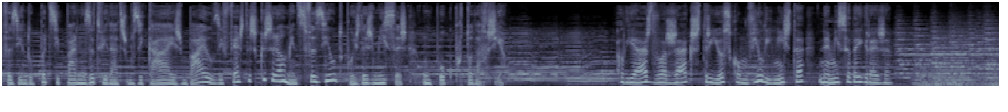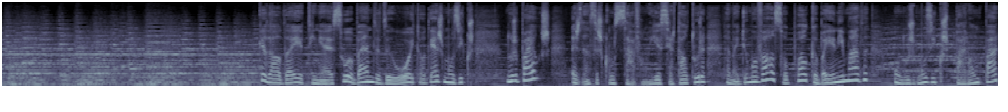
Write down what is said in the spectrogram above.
fazendo-o participar nas atividades musicais, bailes e festas que geralmente se faziam depois das missas, um pouco por toda a região. Aliás, Dvorak estreou-se como violinista na missa da igreja. Cada aldeia tinha a sua banda de oito ou dez músicos. Nos bailes, as danças começavam e, a certa altura, a meio de uma valsa ou polca bem animada, um dos músicos para um par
